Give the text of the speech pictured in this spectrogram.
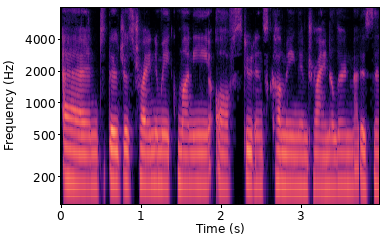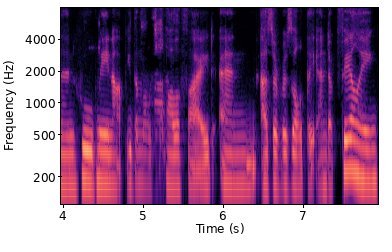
and they're just trying to make money off students coming and trying to learn medicine who may not be the most qualified and as a result they end up failing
